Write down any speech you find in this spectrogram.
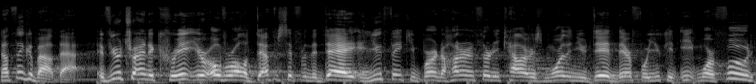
Now think about that. If you're trying to create your overall deficit for the day and you think you burned 130 calories more than you did, therefore you can eat more food,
